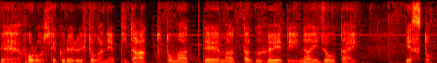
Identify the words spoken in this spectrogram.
えーフォローしてくれる人がね、ピタッと止まって、全く増えていない状態ですと。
